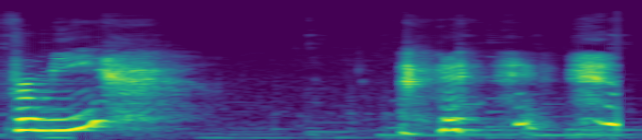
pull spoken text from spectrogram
For me,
